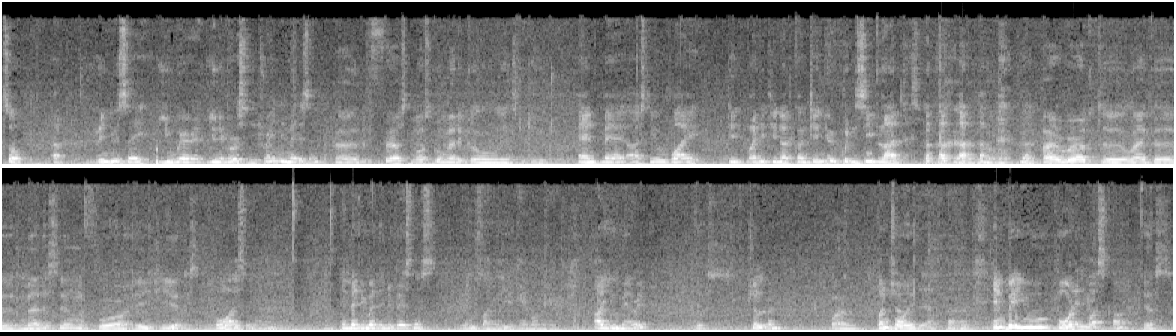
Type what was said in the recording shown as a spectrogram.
So, when you say you were university trained in medicine, Uh, the first Moscow Medical Institute. and may I ask you why did why did you not continue? You couldn't see blood? no, no. No? I worked uh, like uh, medicine for eight years. Oh, I see. And then you went into business. And finally you came over here. Are you married? Yes. Children? One. One boy. child there. Uh-huh. And were you born in Moscow? Yes.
